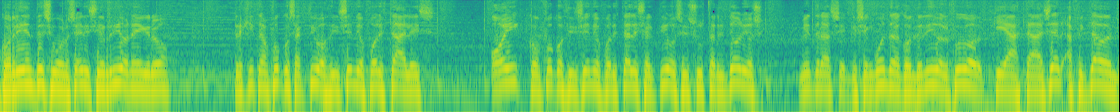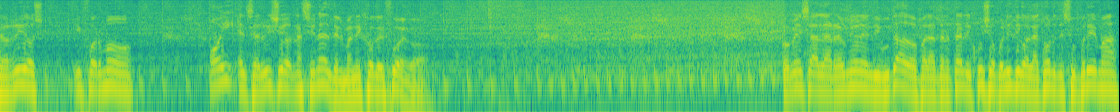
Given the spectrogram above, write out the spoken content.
Corrientes, Buenos Aires y Río Negro registran focos activos de incendios forestales. Hoy con focos de incendios forestales activos en sus territorios, mientras que se encuentra contenido el fuego que hasta ayer afectaba Entre Ríos, informó hoy el Servicio Nacional del Manejo del Fuego. Comienza la reunión en diputados para tratar el juicio político a la Corte Suprema.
